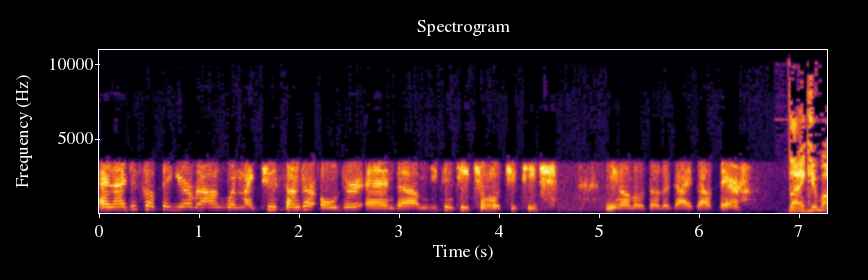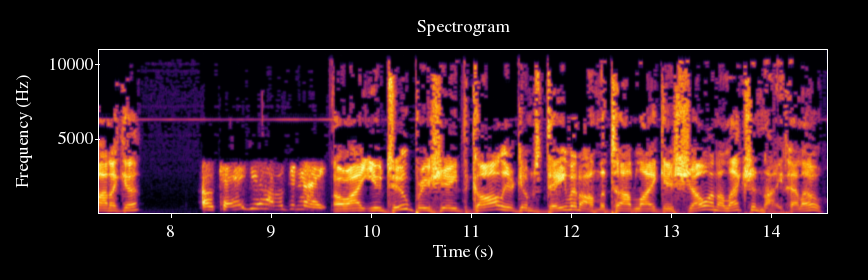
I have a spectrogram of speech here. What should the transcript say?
And I just hope that you're around when my two sons are older and um, you can teach them what you teach, you know, those other guys out there. Thank you, Monica. Okay, you have a good night. All right, you too. Appreciate the call. Here comes David on the Tom Leykis show on election night. Hello.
